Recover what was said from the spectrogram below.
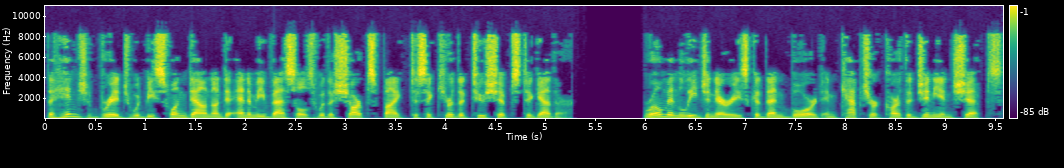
The hinged bridge would be swung down onto enemy vessels with a sharp spike to secure the two ships together. Roman legionaries could then board and capture Carthaginian ships.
